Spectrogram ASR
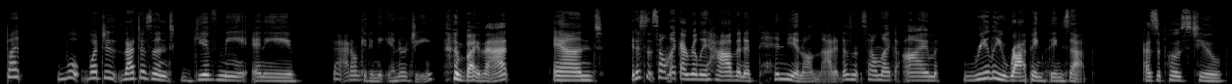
But what, what does, that doesn't give me any, I don't get any energy by that. And it doesn't sound like I really have an opinion on that. It doesn't sound like I'm really wrapping things up, as opposed to,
